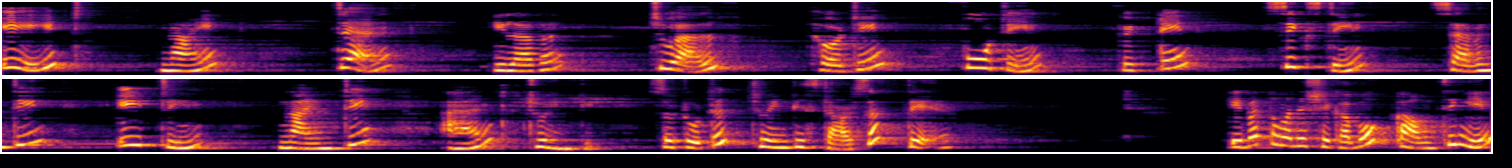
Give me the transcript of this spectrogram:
eight, nine, ten, eleven, twelve, thirteen, fourteen, fifteen, sixteen, seventeen, eighteen, nineteen, and 20. So total 20 stars are there. এবার তোমাদের শেখাবো counting in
